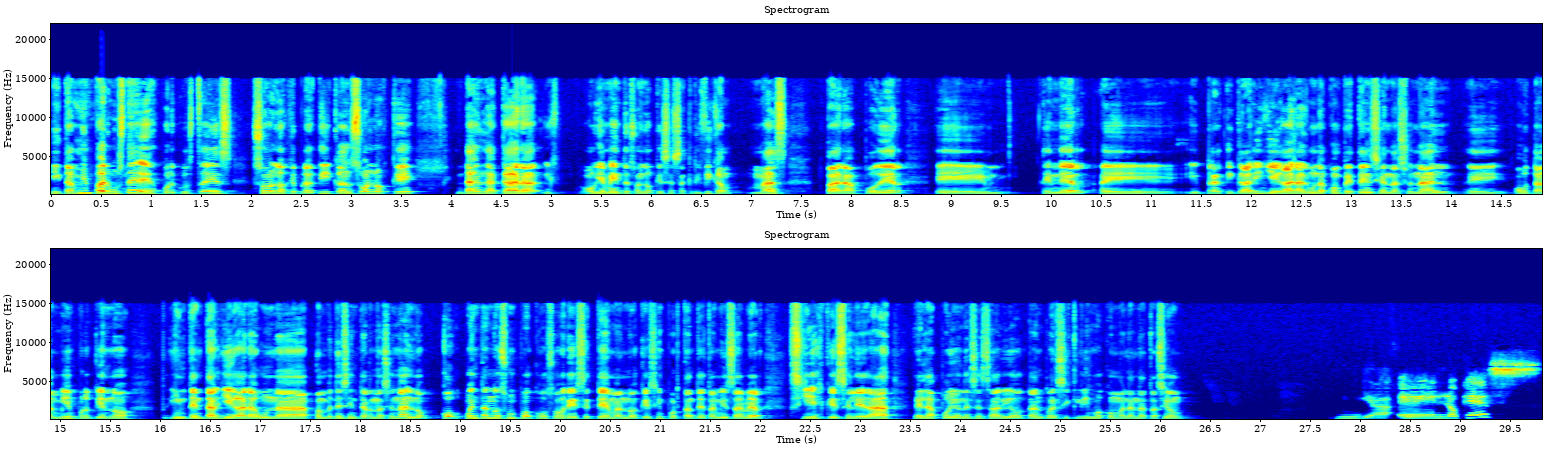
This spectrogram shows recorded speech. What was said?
y también para ustedes? Porque ustedes son los que practican, son los que dan la cara y obviamente son los que se sacrifican más para poder eh, tener eh, y practicar y llegar a alguna competencia nacional eh, o también, ¿por qué no?, intentar llegar a una competencia internacional, ¿no? cuéntanos un poco sobre ese tema, ¿no? Que es importante también saber si es que se le da el apoyo necesario tanto al ciclismo como a la natación. Ya, en lo que es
